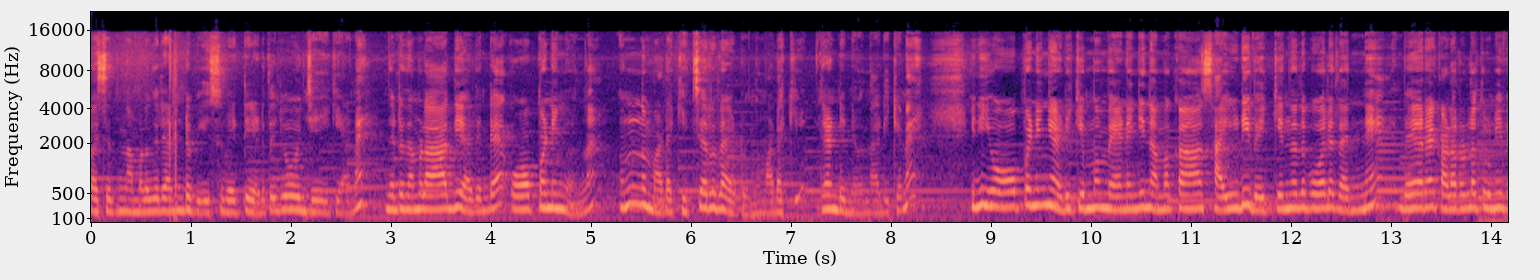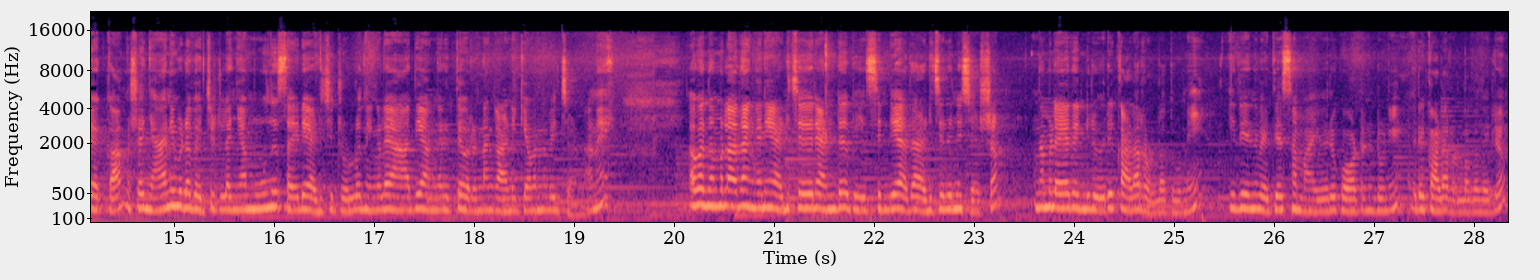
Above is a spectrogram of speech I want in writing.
വശത്ത് നമ്മളത് രണ്ട് പീസ് വെട്ടിയെടുത്ത് ജോയിൻ ചെയ്യുകയാണ്. എന്നിട്ട് നമ്മൾ ആദ്യം അതിന്റെ ഓപ്പണിംഗ് ഒന്ന് ഒന്ന് മടക്കി ചെറുതായിട്ടൊന്ന് മടക്കി രണ്ടിനെ ഒന്ന് അടിക്കണേ. ഇനി ഈ ഓപ്പണിംഗ് അടിക്കുമ്പം വേണമെങ്കിൽ നമുക്ക് ആ സൈഡിൽ വെക്കുന്നത് പോലെ തന്നെ വേറെ കളറുള്ള തുണി വെക്കാം. പക്ഷേ ഞാനിവിടെ വെച്ചിട്ടില്ല ഞാൻ മൂന്ന് സൈഡേ അടിച്ചിട്ടുള്ളൂ. നിങ്ങളെ ആദ്യം അങ്ങനത്തെ ഒരെണ്ണം കാണിക്കാമെന്ന് വെച്ചോണ്ടാണേ അപ്പോൾ നമ്മൾ അതങ്ങനെ അടിച്ചത് രണ്ട് പീസിന്റെ അത് അടിച്ചതിന് ശേഷം നമ്മൾ ഏതെങ്കിലും ഒരു കളറുള്ള തുണി ഇതിൽ നിന്ന് വ്യത്യസ്തമായ ഒരു കോട്ടൺ തുണി ഒരു കളറുള്ളത് വരും.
